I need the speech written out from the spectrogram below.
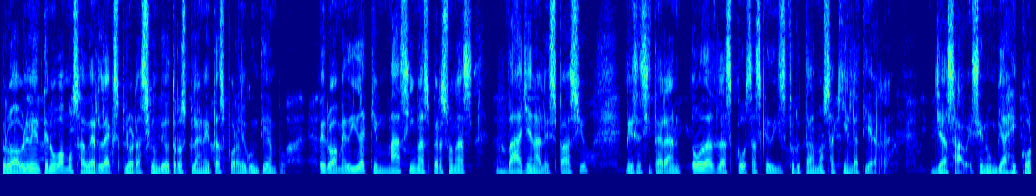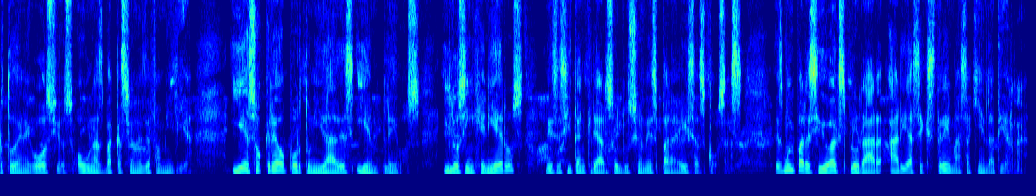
Probablemente no vamos a ver la exploración de otros planetas por algún tiempo, pero a medida que más y más personas vayan al espacio, necesitarán todas las cosas que disfrutamos aquí en la Tierra ya sabes, en un viaje corto de negocios o unas vacaciones de familia. Y eso crea oportunidades y empleos. Y los ingenieros necesitan crear soluciones para esas cosas. Es muy parecido a explorar áreas extremas aquí en la Tierra.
